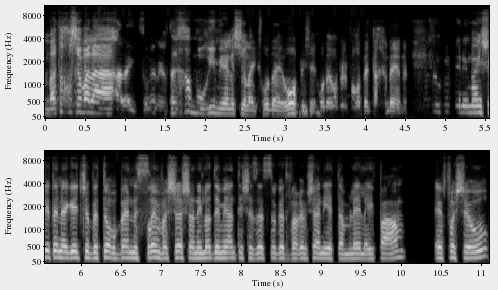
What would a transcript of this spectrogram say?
מה אתה חושב על העיצומים היותר חמורים מאלה של האיחוד האירופי, שהאיחוד האירופי לפחות מתכנן? בנימה אישית אני אגיד שבתור בן 26 אני לא דמיינתי שזה סוג הדברים שאני אתמלל אי פעם, איפשהו,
